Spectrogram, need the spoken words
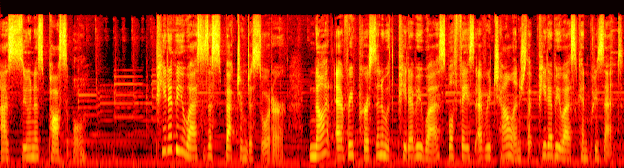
as soon as possible. PWS is a spectrum disorder. Not every person with PWS will face every challenge that PWS can present.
